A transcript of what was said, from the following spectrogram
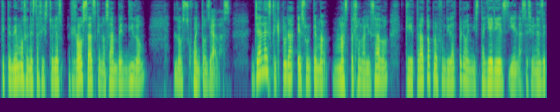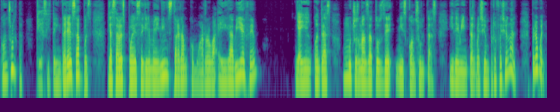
que tenemos en estas historias rosas que nos han vendido los cuentos de hadas. Ya la escritura es un tema más personalizado que trato a profundidad pero en mis talleres y en las sesiones de consulta, que si te interesa, pues ya sabes, puedes seguirme en Instagram como arroba eigabief y ahí encuentras muchos más datos de mis consultas y de mi intervención profesional. Pero bueno,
